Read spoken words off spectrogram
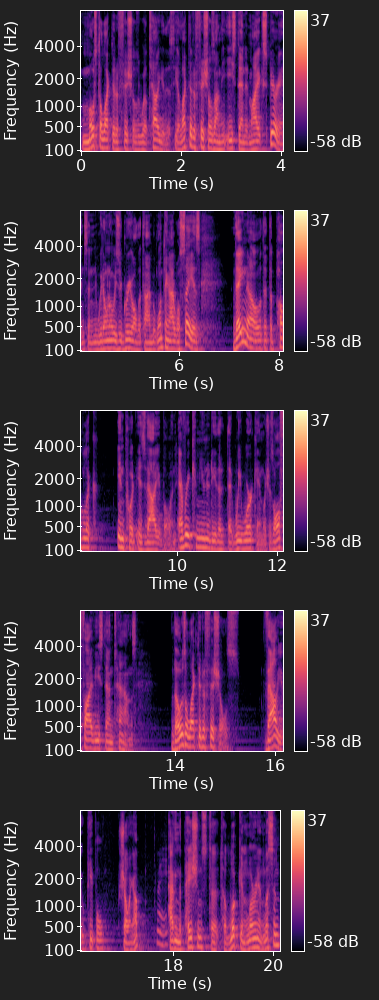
most elected officials will tell you this. The elected officials on the East End, in my experience, and we don't always agree all the time, but one thing I will say is they know that the public input is valuable. In every community that, that we work in, which is all five East End towns, those elected officials value people showing up, Right. having the patience to, to look and learn and listen.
